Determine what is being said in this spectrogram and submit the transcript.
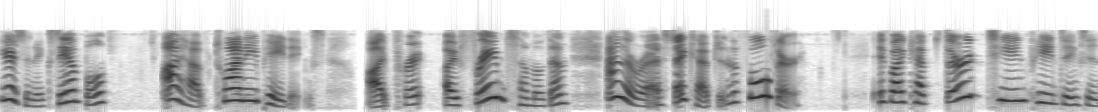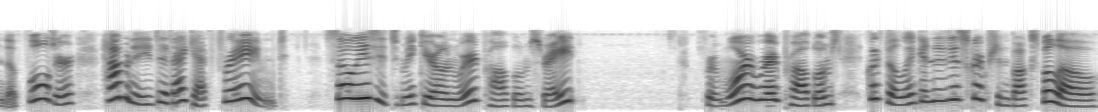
Here's an example. I have 20 paintings. I, I framed some of them and the rest I kept in the folder. If I kept 13 paintings in the folder, how many did I get framed? So easy to make your own word problems, right? For more word problems, click the link in the description box below.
